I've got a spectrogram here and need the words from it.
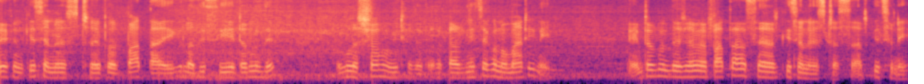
দেখেন কিচেন ওয়েস্ট এরপর পাতা, এগুলো দিচ্ছি এটার মধ্যে এগুলো সহ উঠে যেতে কারণ নিচে কোনো মাটি নেই। এটার মধ্যে পাতা আছে আর কিচেন ওয়েস্ট আছে, আর কিছু নেই।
